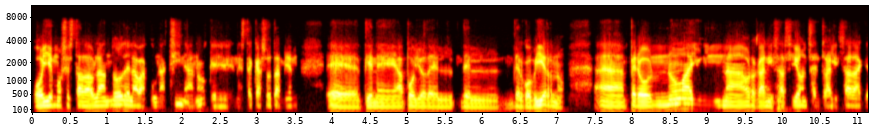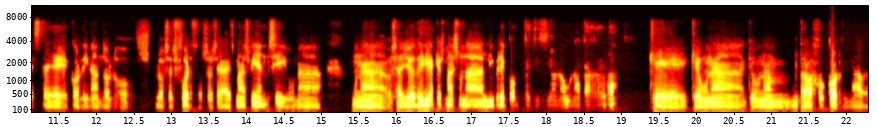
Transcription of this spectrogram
Hoy hemos estado hablando de la vacuna china, ¿no? que en este caso también eh, tiene apoyo del, del, gobierno. Ah, pero no hay una organización centralizada que esté coordinando los, los esfuerzos. O sea, es más bien, sí, una, una, o sea, yo diría que es más una libre competición o una carrera que, una, que un trabajo coordinado.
